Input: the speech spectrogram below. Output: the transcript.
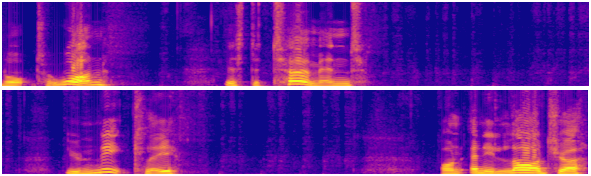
0 to 1 is determined uniquely on any larger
